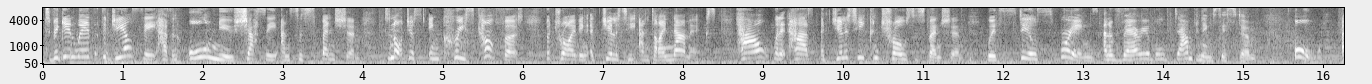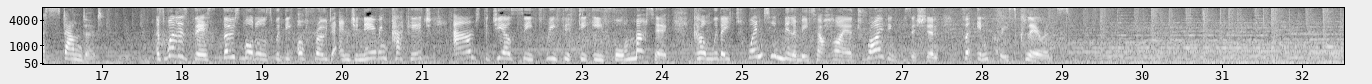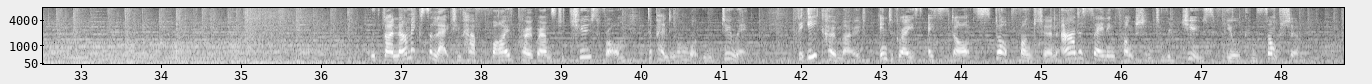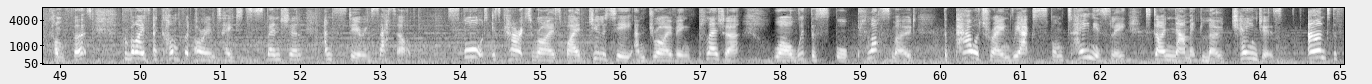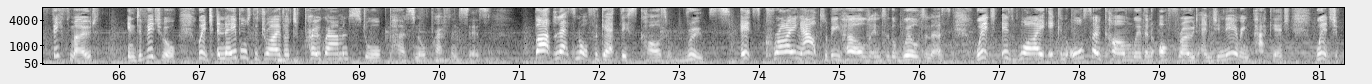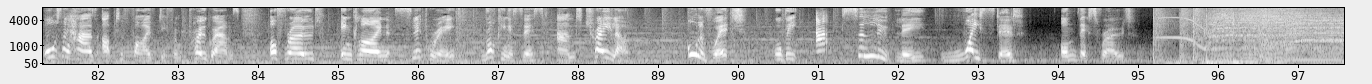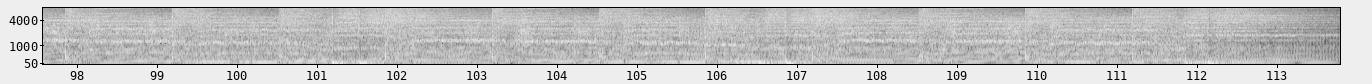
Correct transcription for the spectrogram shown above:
To begin with, the GLC has an all-new chassis and suspension to not just increase comfort, but driving agility and dynamics. How? Well, it has agility control suspension with steel springs and a variable dampening system, all as standard. As well as this, those models with the off-roader engineering package and the GLC 350e 4MATIC come with a 20mm higher driving position for increased clearance. With Dynamic Select, you have five programs to choose from depending on what you're doing. The Eco mode integrates a start-stop function and a sailing function to reduce fuel consumption. Comfort provides a comfort-orientated suspension and steering setup. Sport is characterised by agility and driving pleasure, while with the Sport Plus mode, the powertrain reacts spontaneously to dynamic load changes. And the fifth mode, individual, which enables the driver to program and store personal preferences. But let's not forget this car's roots. It's crying out to be hurled into the wilderness, which is why it can also come with an off-road engineering package, which also has up to five different programs. Off-road, incline, slippery, rocking assist and trailer. All of which will be absolutely wasted on this road.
